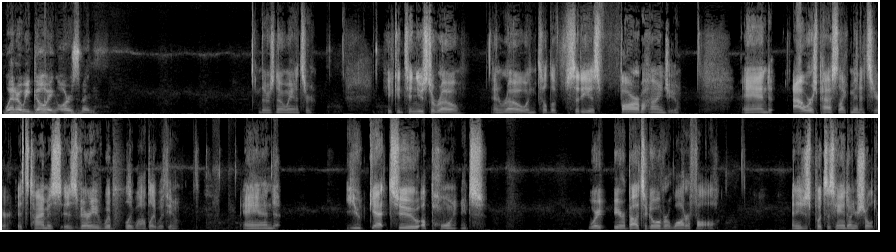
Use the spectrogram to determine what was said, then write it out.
When are we going, oarsman? there's no answer. He continues to row and row until the city is far behind you. And hours pass like minutes here. Its time is is very wibbly wobbly with you. And you get to a point where you're about to go over a waterfall, and he just puts his hand on your shoulder.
